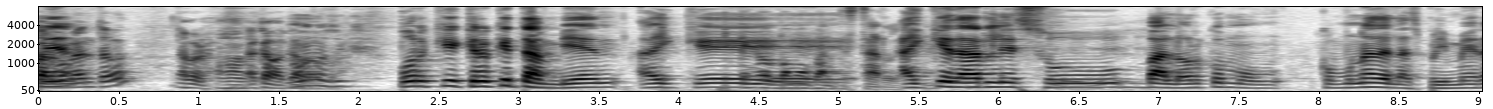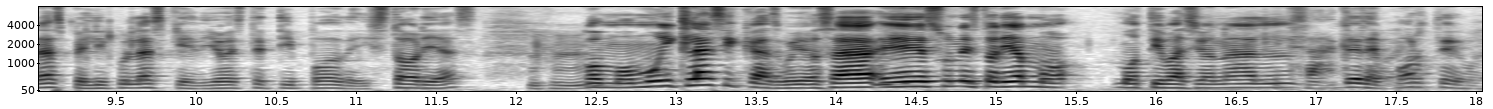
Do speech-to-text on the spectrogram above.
argumento, a ver, Ajá. acaba, acaba. No, no, sí. Porque creo que también hay que. Tengo cómo contestarles, Hay que darle su valor como, como una de las primeras películas que dio este tipo de historias. Como muy clásicas, güey. O sea, es una historia mo- motivacional Exacto, de güey. deporte, güey.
